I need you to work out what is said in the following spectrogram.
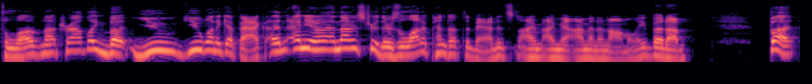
to love not traveling, but you you want to get back, and and you know, and that is true. There's a lot of pent up demand. It's I'm I'm I'm an anomaly, but um, but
